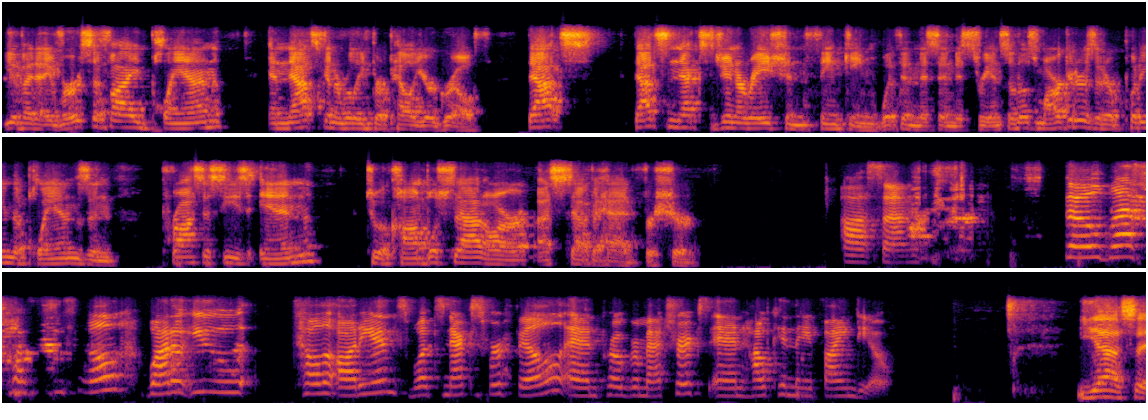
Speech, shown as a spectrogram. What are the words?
you have a diversified plan, and that's going to really propel your growth. That's that's next generation thinking within this industry. And so those marketers that are putting the plans and processes in to accomplish that are a step ahead for sure. Awesome. So, last question, Phil. Why don't you tell the audience what's next for Phil and Programmetrics and how can they find you? Yes, uh,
